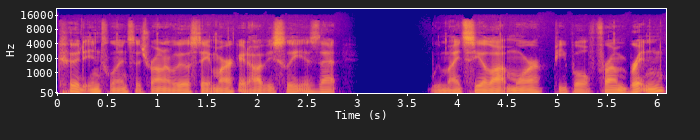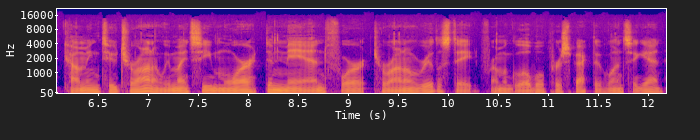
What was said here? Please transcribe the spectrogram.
could influence the Toronto real estate market, obviously, is that we might see a lot more people from Britain coming to Toronto. We might see more demand for Toronto real estate from a global perspective once again.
